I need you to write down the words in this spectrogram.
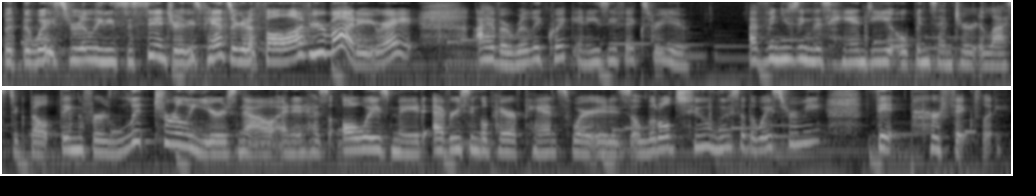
But the waist really needs to cinch or these pants are gonna fall off your body, right? I have a really quick and easy fix for you. I've been using this handy open center elastic belt thing for literally years now, and it has always made every single pair of pants where it is a little too loose at the waist for me fit perfectly.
